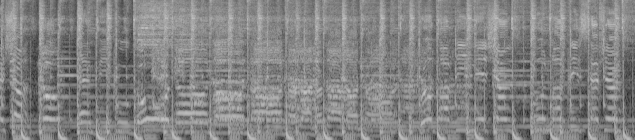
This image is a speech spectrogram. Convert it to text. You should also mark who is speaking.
Speaker 1: depression. No, then people go no no no no no no no no. Broke up the nations, full of deceptions.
